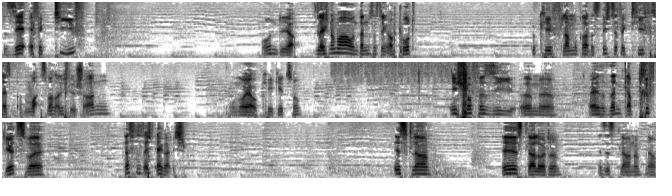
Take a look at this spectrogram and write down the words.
Sehr effektiv. Und ja, gleich nochmal und dann ist das Ding auch tot. Okay, Flammenrad ist nicht effektiv, das heißt, es macht auch nicht viel Schaden. Oh, naja, okay, geht so. Ich hoffe, sie, ähm, äh, Sandgrab trifft jetzt, weil das ist echt ärgerlich. Ist klar. Ist klar, Leute. Es ist klar, ne? Ja.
